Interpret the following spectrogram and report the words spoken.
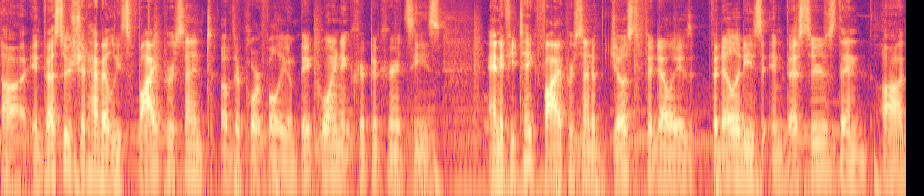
uh, investors should have at least 5% of their portfolio in Bitcoin and cryptocurrencies. And if you take 5% of just Fidelity's, Fidelity's investors, then uh,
